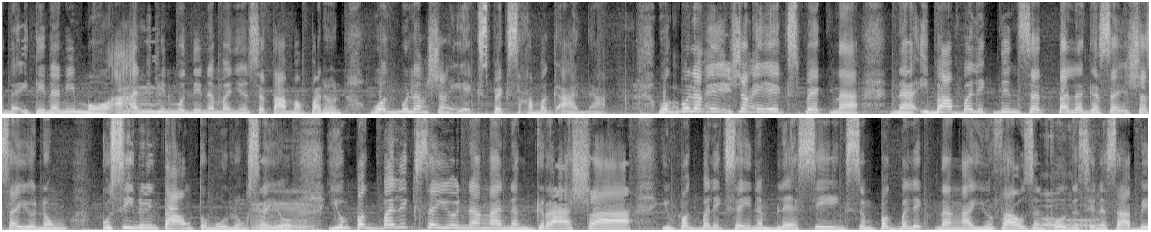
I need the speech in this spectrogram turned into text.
na itinanim mo, aanihin mo din naman yun sa tamang panahon. Huwag mo lang siyang i-expect sa kamag-anak. Huwag mo lang i- siyang i-expect na, na ibabalik din sa talaga sa, siya sa'yo nung kung sino yung taong tumulong sa'yo. Yung pagbalik sa'yo ng, uh, ng grasya, yung pagbalik sa'yo ng blessings, yung pagbalik ng uh, yung thousandfold na sinasabi,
